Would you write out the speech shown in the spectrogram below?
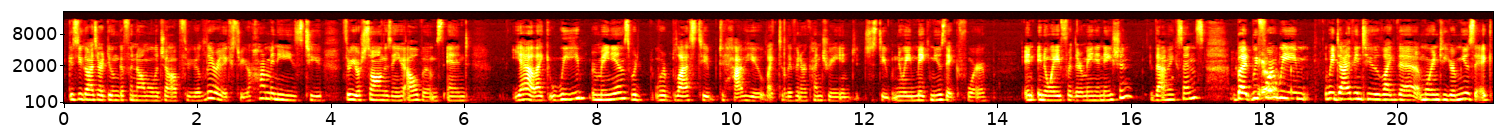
Because you guys are doing a phenomenal job through your lyrics through your harmonies to through your songs and your albums. And yeah, like we Romanians were were blessed to to have you like to live in our country and just to in a way make music for in, in a way for the Romanian nation. If that makes sense. But before yeah. we we dive into like the more into your music,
